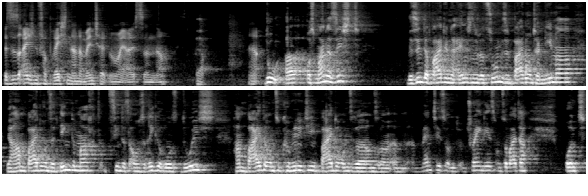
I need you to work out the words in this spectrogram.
es ist eigentlich ein Verbrechen an der Menschheit, wenn wir ehrlich sind. Ne? Ja. ja. Du, äh, aus meiner Sicht, wir sind ja beide in einer ähnlichen Situation, wir sind beide Unternehmer, wir haben beide unser Ding gemacht, ziehen das auch rigoros durch haben beide unsere Community, beide unsere, unsere ähm, Mentees und, und Trainees und so weiter. Und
